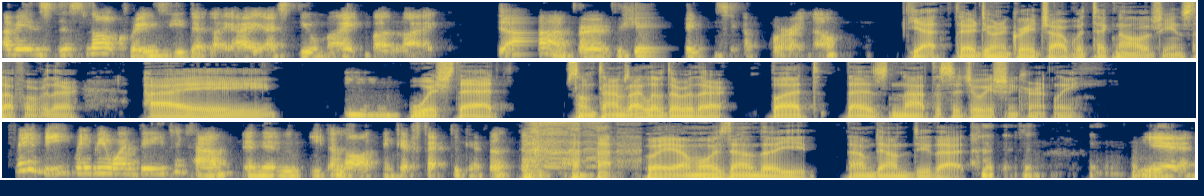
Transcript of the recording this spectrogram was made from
I mean, it's, it's not crazy that like I, I still might, but like yeah, I'm very appreciating Singapore right now. Yeah, they're doing a great job with technology and stuff over there. I Mm. wish that sometimes I lived over there, but that is not the situation currently. Maybe, maybe one day you can come and then we'll eat a lot and get fat together. That'd be fun. well, yeah, I'm always down to eat. I'm down to do that. yeah.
